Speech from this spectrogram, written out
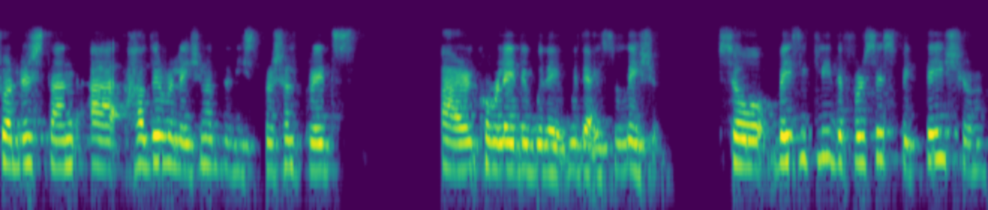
to understand uh, how the relation of the dispersal traits are correlated with the, with the isolation. So basically the first expectation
